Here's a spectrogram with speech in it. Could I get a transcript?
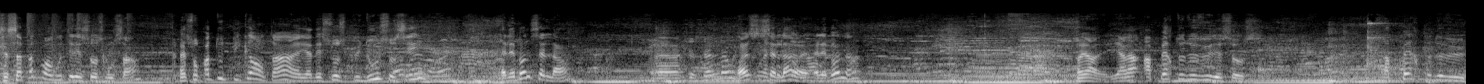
C'est sympa de pouvoir goûter les sauces comme ça. Elles sont pas toutes piquantes, hein. il y a des sauces plus douces aussi. Elle est bonne celle-là. hein. Euh, c'est celle-là ou Ouais, c'est celle-là, ouais. elle est bonne. Hein. Regarde, il y en a à perte de vue des sauces. À perte de vue.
